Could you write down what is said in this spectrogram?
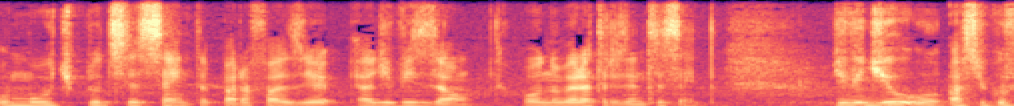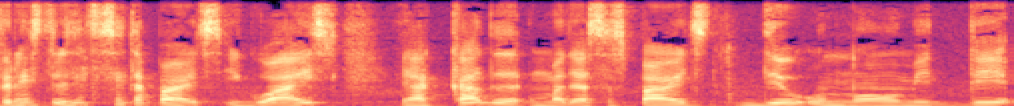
o múltiplo de 60 para fazer a divisão, o número é 360. Dividiu a circunferência em 360 partes iguais e a cada uma dessas partes deu o nome de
